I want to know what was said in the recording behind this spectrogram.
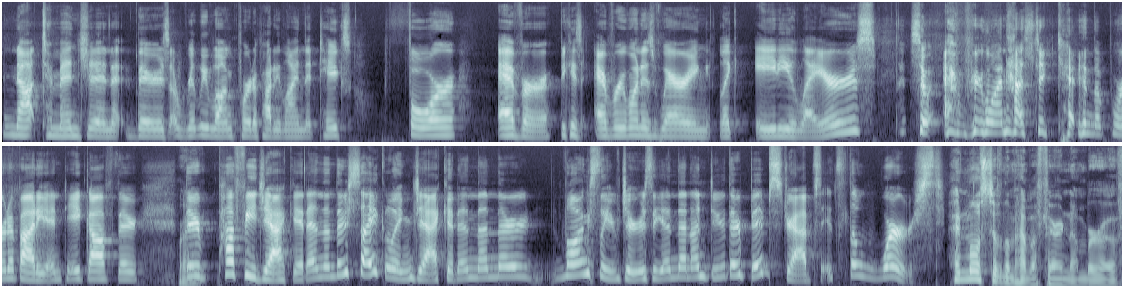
not to mention there's a really long porta potty line that takes forever because everyone is wearing like 80 layers. So everyone has to get in the porta potty and take off their their puffy jacket and then their cycling jacket and then their long sleeve jersey and then undo their bib straps. It's the worst. And most of them have a fair number of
